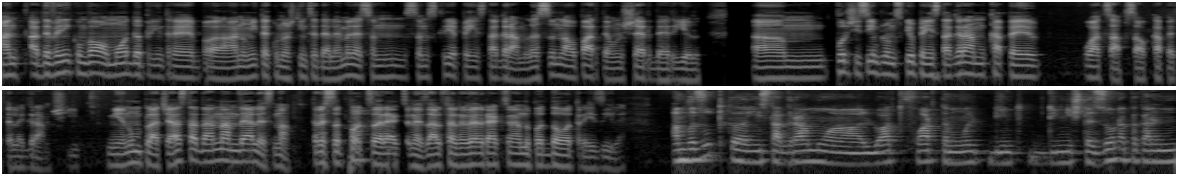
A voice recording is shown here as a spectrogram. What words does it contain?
a, a devenit cumva o modă printre uh, anumite cunoștințe de ale mele să-mi, să-mi scrie pe Instagram, lăsând la o parte un share de reel. Um, pur și simplu îmi scriu pe Instagram ca pe WhatsApp sau ca pe Telegram și mie nu-mi place asta, dar n-am de ales, na. Trebuie să pot da. să reacționez, altfel reacționam după două, trei zile. Am văzut că Instagramul a luat foarte mult din, din niște zone pe care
